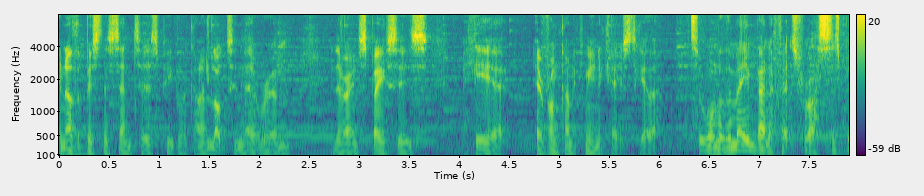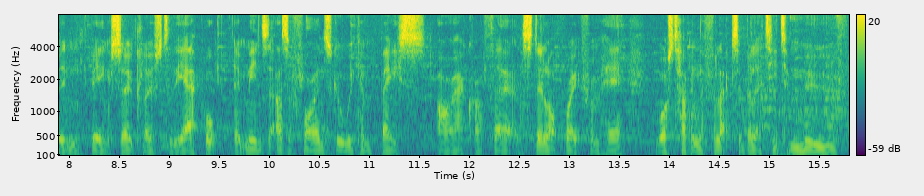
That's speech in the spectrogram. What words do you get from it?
In other business centres, people are kind of locked in their room, in their own spaces. Here, everyone kind of communicates together. So one of the main benefits for us has been being so close to the airport. It means that as a flying school we can base our aircraft there and still operate from here whilst having the flexibility to move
